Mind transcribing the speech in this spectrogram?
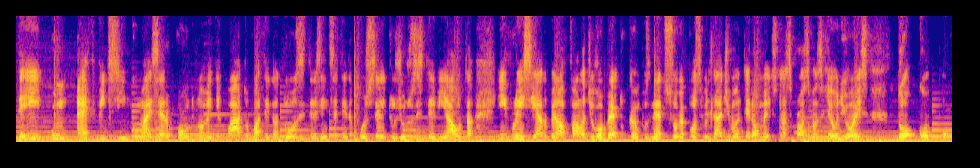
DI 1F25, mais 0,94, batendo a 12,370%. Os juros esteve em alta, influenciado pela fala de Roberto Campos Neto sobre a possibilidade de manter aumentos nas próximas reuniões do Copom.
